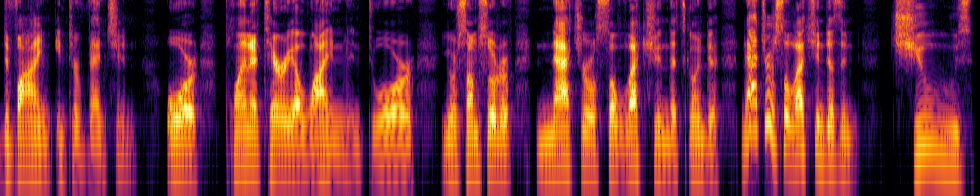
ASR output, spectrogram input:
divine intervention or planetary alignment or you know some sort of natural selection that's going to natural selection doesn't choose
